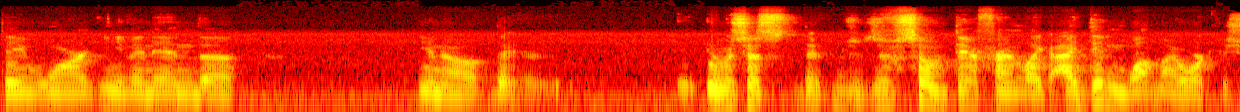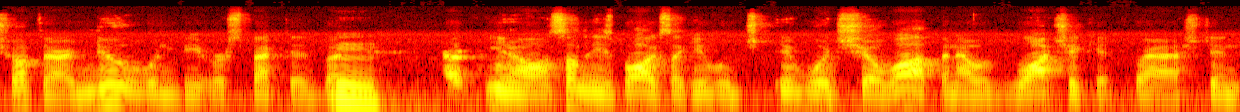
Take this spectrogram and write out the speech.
they weren't even in the you know. The, it was just, it was just so different. Like I didn't want my work to show up there. I knew it wouldn't be respected, but mm. you know, on some of these blogs, like it would it would show up, and I would watch it get thrashed, and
